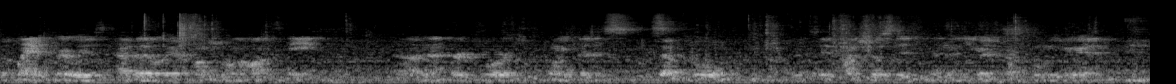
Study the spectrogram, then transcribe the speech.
the plan clearly is to have that elevator functional on August eighth. Uh, and that third floor, to the point that is acceptable, it's- it's punch listed, and then you guys are comfortable moving in.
